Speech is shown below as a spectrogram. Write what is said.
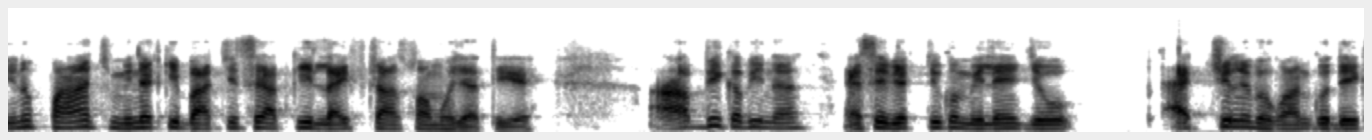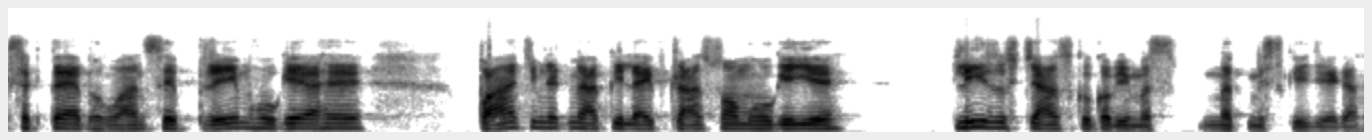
यू नो पाँच मिनट की बातचीत से आपकी लाइफ ट्रांसफॉर्म हो जाती है। आप भी कभी ना ऐसे व्यक्ति को मिले जो एक्चुअल में भगवान को देख सकता है, भगवान से प्रेम हो गया है, पाँच मिनट में आपकी लाइफ ट्रांसफॉर्म हो गई है। प्लीज़ उस चांस को कभी मत मिस कीजिएगा।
